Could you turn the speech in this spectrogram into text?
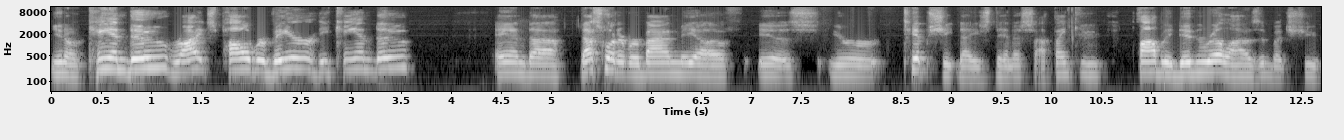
you know, can do, right? It's Paul Revere, he can do. And uh, that's what it reminded me of is your tip sheet days, Dennis. I think you probably didn't realize it, but you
